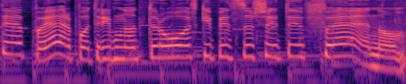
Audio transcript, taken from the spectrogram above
Тепер потрібно трошки підсушити феном.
